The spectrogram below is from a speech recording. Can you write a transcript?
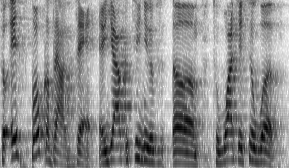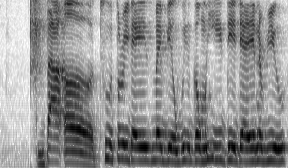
So it spoke about that, and y'all continue to um, to watch it till what about uh two or three days, maybe a week ago when he did that interview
